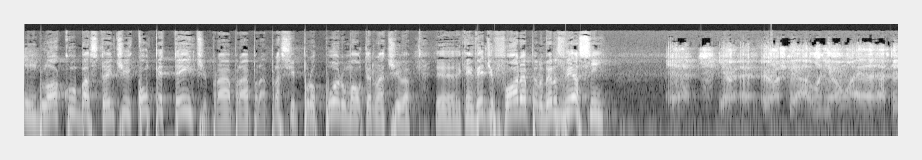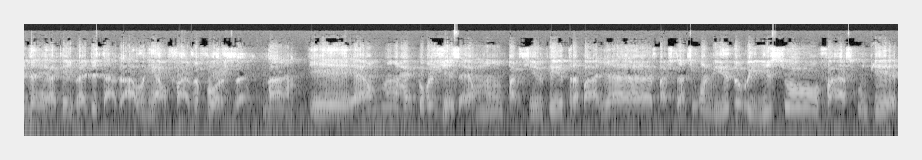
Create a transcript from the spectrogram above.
um bloco bastante competente para se propor uma alternativa. É, quem vê de fora, pelo menos, vê assim. É, eu, eu, acho que a união é aquele, é aquele velho ditado, a união faz a força. Né? E é um, como eu disse, é um partido que trabalha bastante unido e isso faz com que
